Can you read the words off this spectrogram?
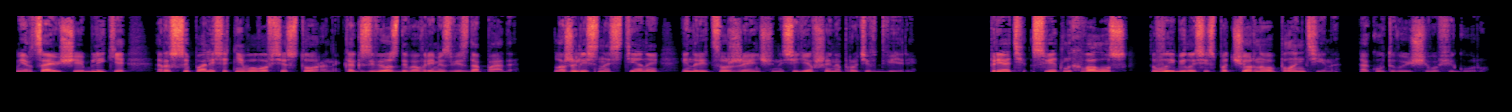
Мерцающие блики рассыпались от него во все стороны, как звезды во время звездопада ложились на стены и на лицо женщины, сидевшей напротив двери. Прядь светлых волос выбилась из-под черного палантина, окутывающего фигуру.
